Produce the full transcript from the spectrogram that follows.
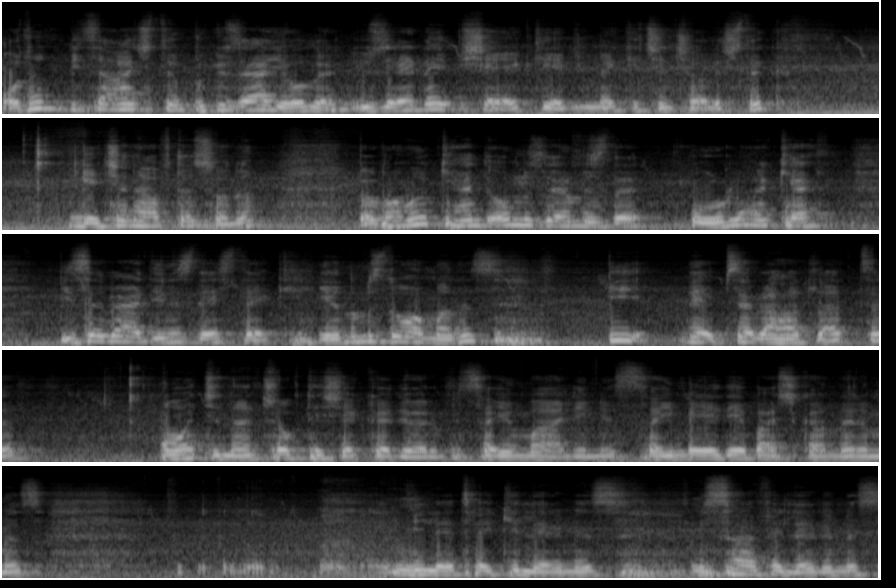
onun bize açtığı bu güzel yolların üzerine bir şey ekleyebilmek için çalıştık. Geçen hafta sonu babamı kendi omuzlarımızda uğurlarken bize verdiğiniz destek, yanımızda olmanız bir nebze rahatlattı. O açıdan çok teşekkür ediyorum. Sayın Valimiz, Sayın Belediye Başkanlarımız, milletvekillerimiz, misafirlerimiz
